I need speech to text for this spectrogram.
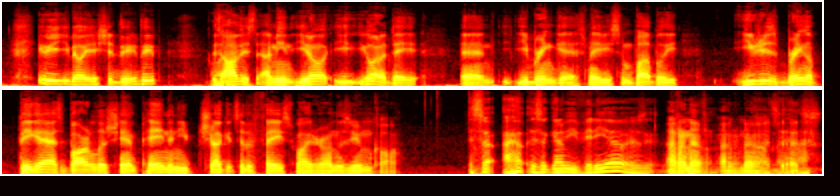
you, you know what you should do, dude? It's What? obvious. I mean, you know, you, you go on a date and you bring gifts, maybe some bubbly. You just bring a big ass bottle of champagne and you chug it to the face while you're on the Zoom call. so I, is it gonna be video or is it? I don't know. I don't know. Oh, That's, that's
